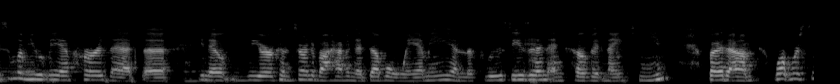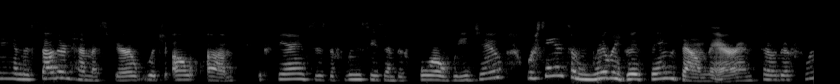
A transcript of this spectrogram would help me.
some of you may have heard that the, you know, we are concerned about having a double whammy in the flu season and COVID-19. But um, what we're seeing in the southern hemisphere, which all um, experiences the flu season before we do, we're seeing some really good things down there. And so the flu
